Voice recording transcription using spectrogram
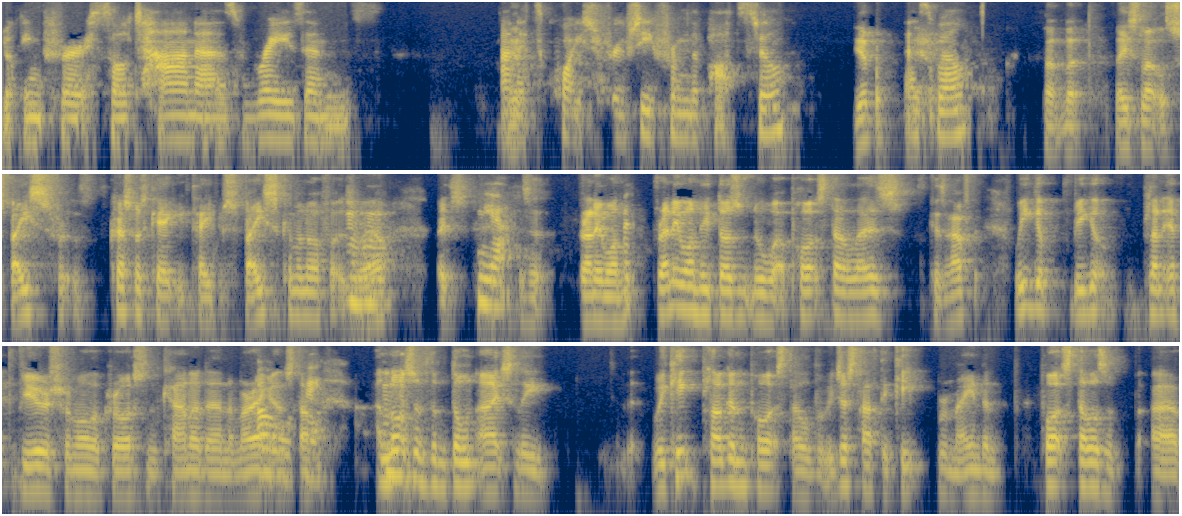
looking for sultanas, raisins, and yep. it's quite fruity from the pot still. Yep. As well. That, that, nice little spice for Christmas cakey type spice coming off it as mm-hmm. well. It's yeah. Is it for anyone but, for anyone who doesn't know what a pot still is? because I have to, we get we get plenty of viewers from all across in Canada and America oh, and stuff, okay. and mm-hmm. lots of them don't actually. We keep plugging pot still, but we just have to keep reminding pot stills. Uh,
